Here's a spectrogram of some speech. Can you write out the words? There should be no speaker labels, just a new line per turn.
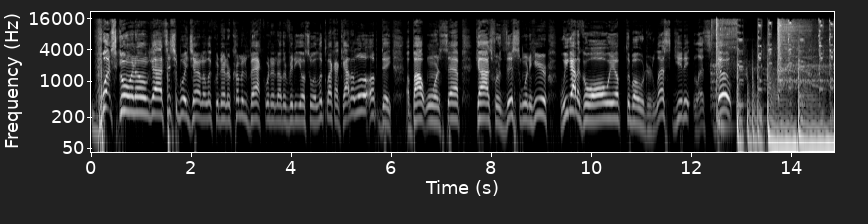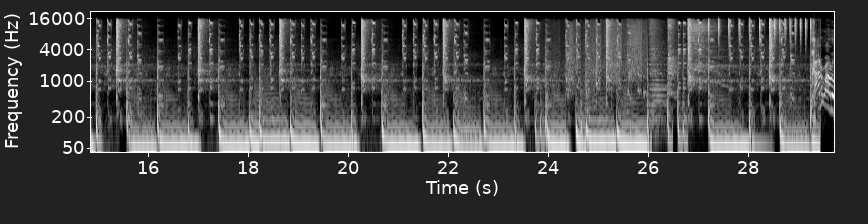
What's going on, guys? It's your boy Jon the Liquidator coming back with another video. So it looked like I got a little update about Warren Sapp. Guys, for this one here, we got to go all the way up the Boulder. Let's get it. Let's go.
